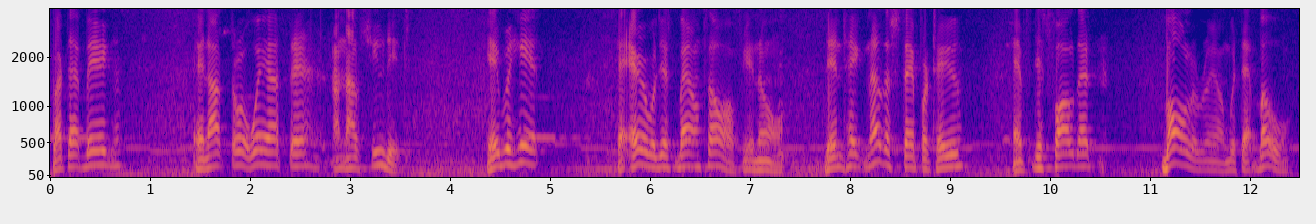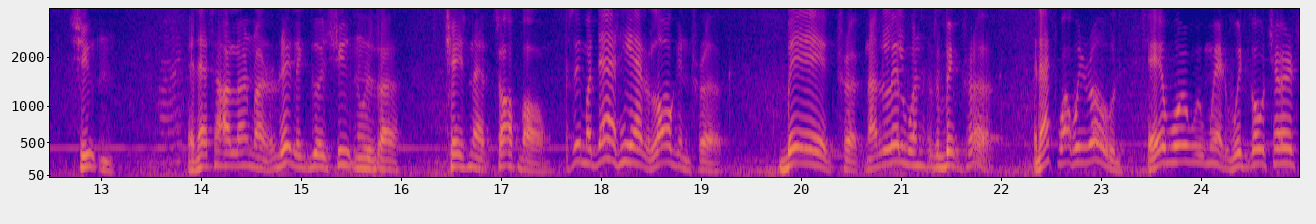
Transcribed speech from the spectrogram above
about that big, and I'd throw it way out there, and I'd shoot it. Every hit, the air would just bounce off, you know. Then take another step or two, and just follow that ball around with that bow, shooting. And that's how I learned my really good shooting was uh, chasing that softball. See, my dad, he had a logging truck, big truck, not a little one, it was a big truck. And that's what we rode. Everywhere we went, we'd go church,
